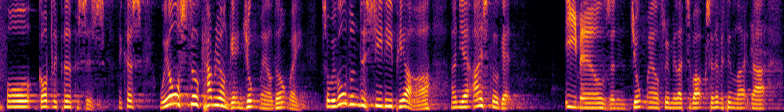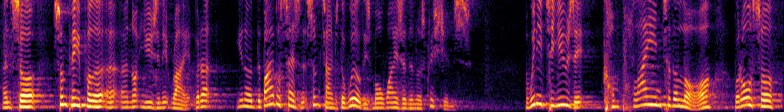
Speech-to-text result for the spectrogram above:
for godly purposes because we all still carry on getting junk mail, don't we? So we've all done this GDPR, and yet I still get emails and junk mail through my letterbox and everything like that. And so some people are, are, not using it right. But, uh, you know, the Bible says that sometimes the world is more wiser than us Christians. And we need to use it complying to the law, but also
